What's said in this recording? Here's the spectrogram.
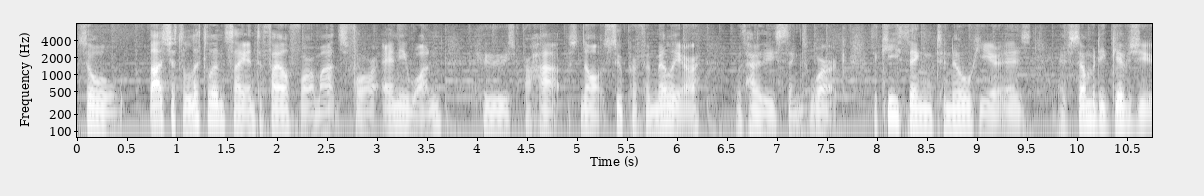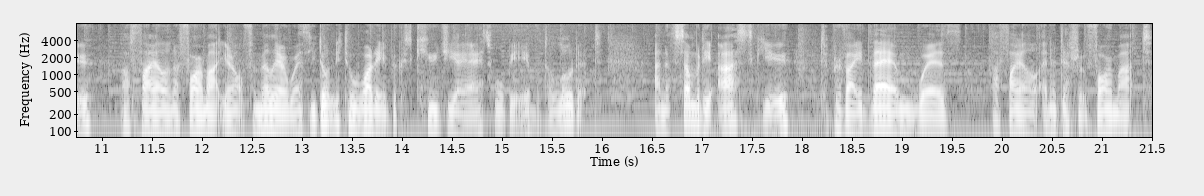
So that's just a little insight into file formats for anyone who's perhaps not super familiar with how these things work. The key thing to know here is if somebody gives you a file in a format you're not familiar with, you don't need to worry because QGIS will be able to load it. And if somebody asks you to provide them with a file in a different format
